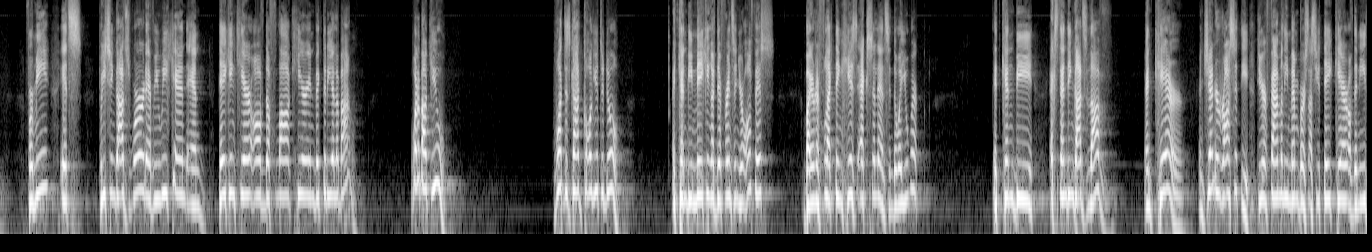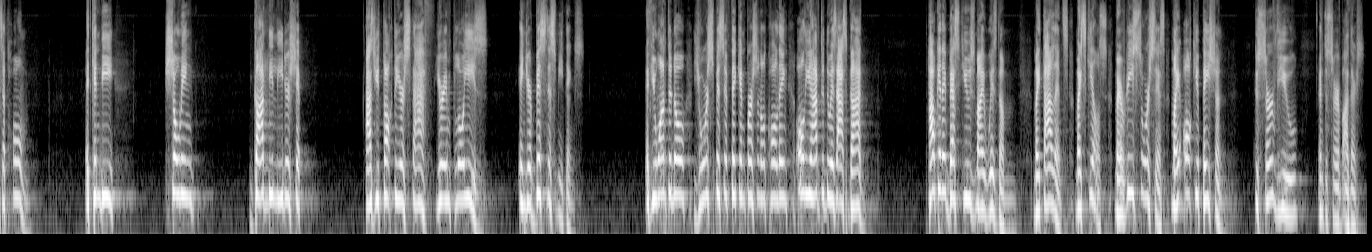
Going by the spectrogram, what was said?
For me, it's preaching God's word every weekend and taking care of the flock here in Victory Alabang. What about you? What does God call you to do? It can be making a difference in your office by reflecting His excellence in the way you work. It can be extending God's love and care and generosity to your family members as you take care of the needs at home. It can be showing godly leadership as you talk to your staff, your employees, in your business meetings. If you want to know your specific and personal calling, all you have to do is ask God How can I best use my wisdom, my talents, my skills, my resources, my occupation to serve you and to serve others.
